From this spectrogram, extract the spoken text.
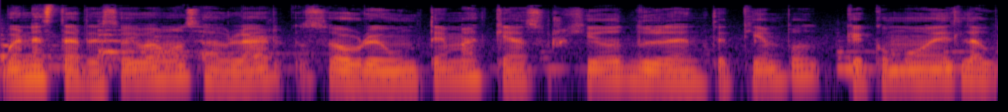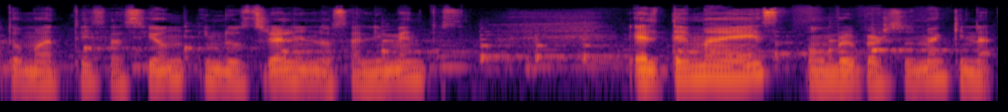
Buenas tardes, hoy vamos a hablar sobre un tema que ha surgido durante tiempo, que cómo es la automatización industrial en los alimentos. El tema es hombre versus máquina.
